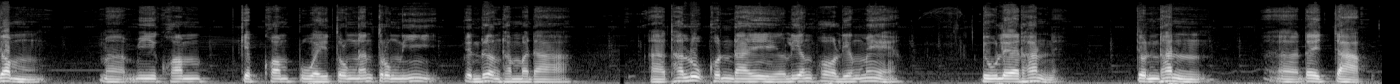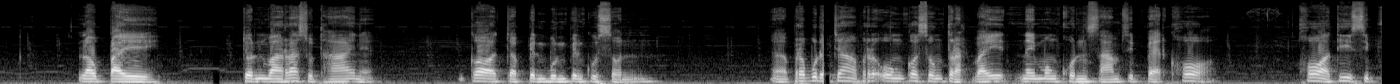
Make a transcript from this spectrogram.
ย่อมมามีความเก็บความป่วยตรงนั้นตรงนี้เป็นเรื่องธรรมดา ถ้าลูกคนใดเลี้ยงพ่อเลี้ยงแม่ ดูแลท่าน จนท่านได้จากเราไปจนวาระสุดท้ายเนี่ยก็จะเป็นบุญเป็นกุศล พระพุทธเจ้าพระองค์ก็ทรงตรัสไว้ในมงคล 38 ข้อ ข้อที่ 11เ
